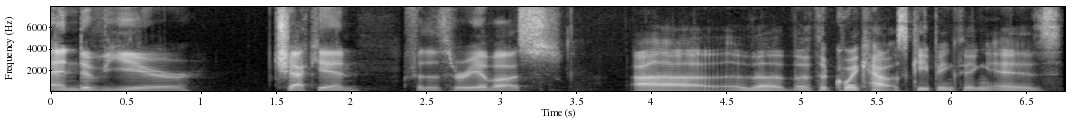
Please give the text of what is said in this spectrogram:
end of year check in for the three of us. Uh, the, the the quick housekeeping thing is,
